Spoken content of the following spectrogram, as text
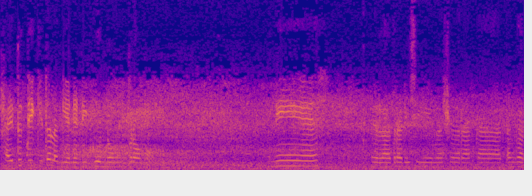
Hai Tuti kita lagi ada di Gunung Bromo. Ini adalah tradisi masyarakat Tengger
